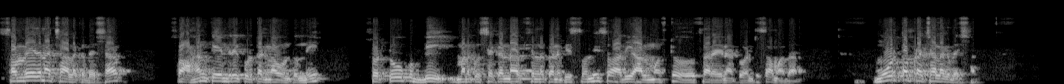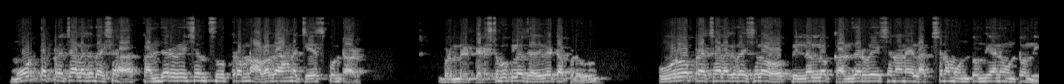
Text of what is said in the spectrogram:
సంవేదన చాలక దశ. సో అహం కేంద్రీకృతంగా ఉంటుంది. సో టూకు బి మనకు సెకండ్ ఆప్షన్లో కనిపిస్తుంది. సో అది ఆల్మోస్ట్ సరైనటువంటి సమాధానం. మూర్త ప్రచాలక దశ. మూర్త ప్రచాలక దశ కన్జర్వేషన్ సూత్రంను అవగాహన చేసుకుంటాడు. ఇప్పుడు మీరు టెక్స్ట్ బుక్లో చదివేటప్పుడు పూర్వ ప్రచాలక దశలో పిల్లల్లో కన్జర్వేషన్ అనే లక్షణం ఉంటుంది అని ఉంటుంది.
